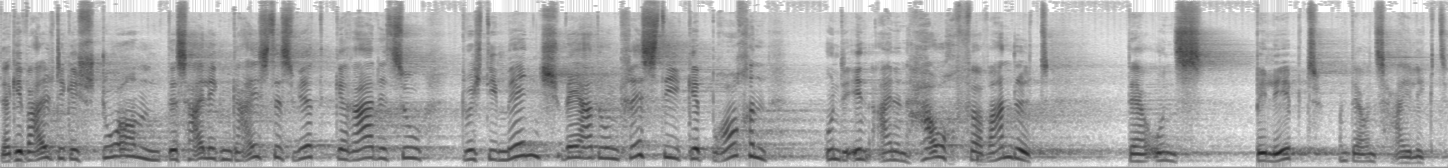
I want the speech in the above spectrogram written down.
Der gewaltige Sturm des Heiligen Geistes wird geradezu durch die Menschwerdung Christi gebrochen und in einen Hauch verwandelt, der uns belebt und der uns heiligt.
